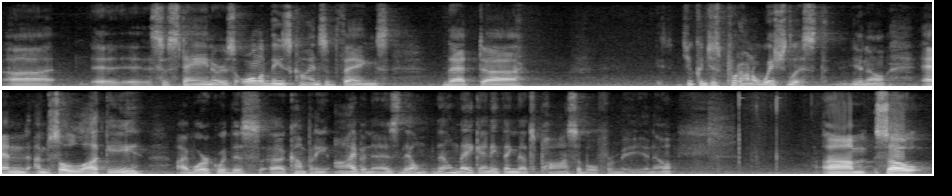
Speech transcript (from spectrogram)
uh, uh, sustainers, all of these kinds of things that uh, you can just put on a wish list, you know? And I'm so lucky. I work with this uh, company, Ibanez. They'll, they'll make anything that's possible for me, you know? Um, so,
